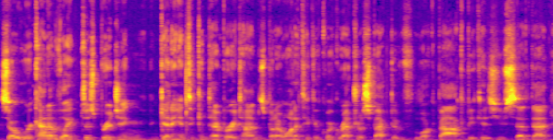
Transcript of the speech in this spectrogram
So we're kind of like just bridging, getting into contemporary times, but I want to take a quick retrospective look back because you said that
